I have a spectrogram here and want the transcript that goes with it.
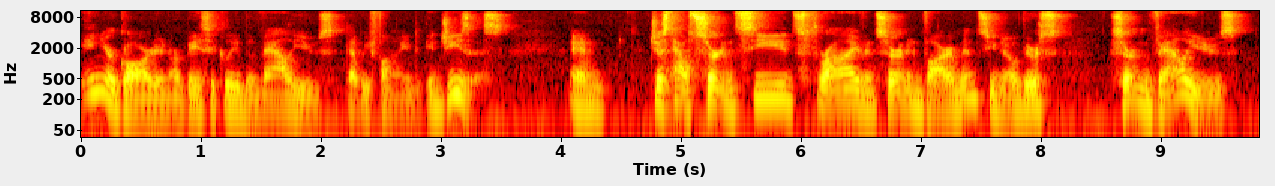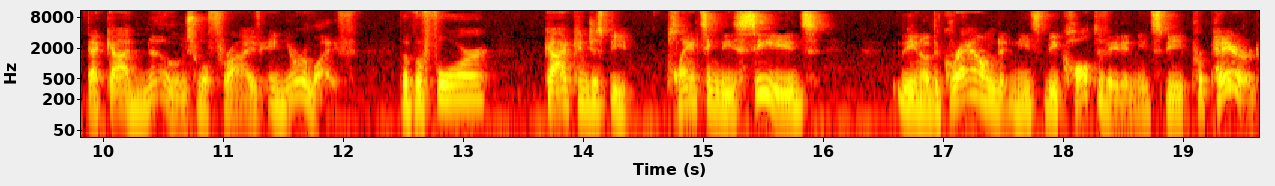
in your garden are basically the values that we find in Jesus. And just how certain seeds thrive in certain environments. You know, there's certain values that God knows will thrive in your life. But before God can just be planting these seeds, you know, the ground needs to be cultivated, needs to be prepared.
